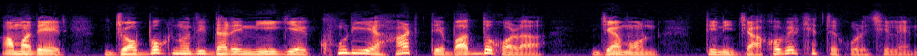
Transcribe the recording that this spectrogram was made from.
আমাদের জব্বক নদীর ধারে নিয়ে গিয়ে খুঁড়িয়ে হাঁটতে বাধ্য করা, যেমন তিনি জাকবের ক্ষেত্রে করেছিলেন,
